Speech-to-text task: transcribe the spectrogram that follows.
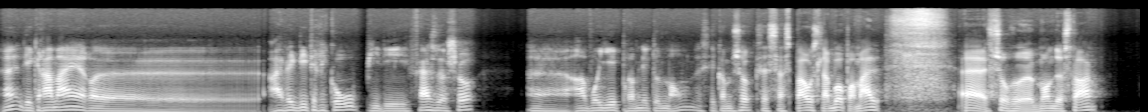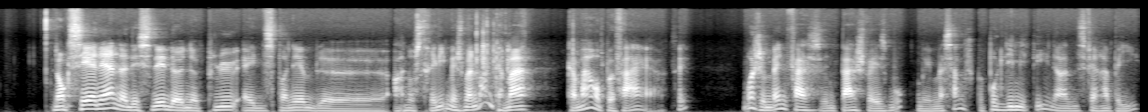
hein? les grands-mères euh, avec des tricots puis des faces de chat, euh, envoyer promener tout le monde. C'est comme ça que ça, se passe là-bas pas mal euh, sur euh, Monde de Star. Donc CNN a décidé de ne plus être disponible en Australie, mais je me demande comment, comment on peut faire. Moi, j'aime bien une, page Facebook, mais il me semble que je ne peux pas limiter dans différents pays.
